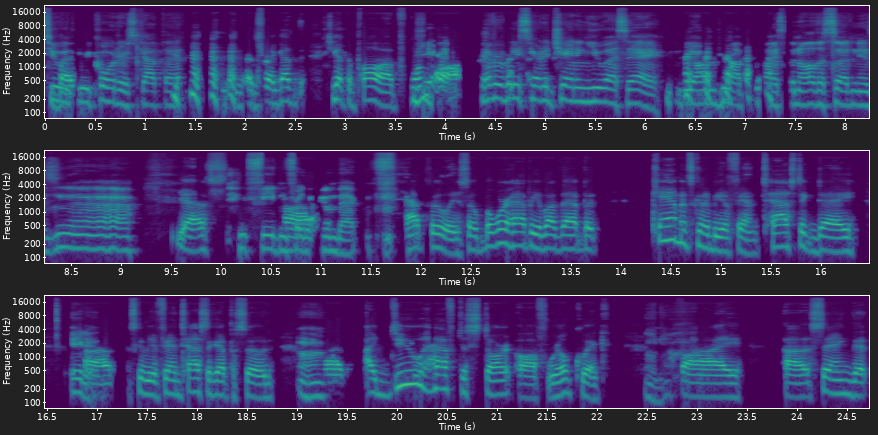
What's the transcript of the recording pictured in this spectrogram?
Two but, and three quarters got that. that's right. Got she got the paw up. One yeah, paw. Everybody started chanting USA. The arm dropped twice, and all of a sudden is uh, yes feeding for uh, the comeback. Absolutely. So, but we're happy about that. But Cam, it's going to be a fantastic day. It uh, it's going to be a fantastic episode. Uh-huh. I do have to start off real quick oh, no. by uh, saying that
